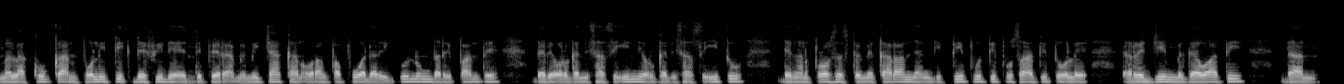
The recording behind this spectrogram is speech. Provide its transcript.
melakukan politik divide intipera, memecahkan orang Papua dari gunung, dari pantai, dari organisasi ini, organisasi itu, dengan proses pemekaran yang ditipu-tipu saat itu oleh rejim Megawati dan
